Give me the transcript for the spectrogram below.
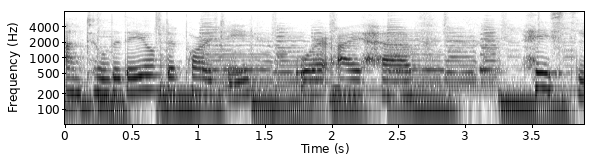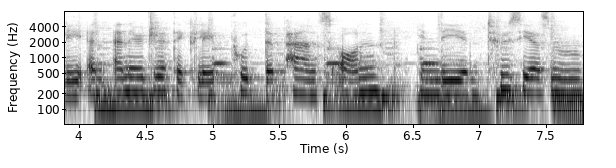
until the day of the party where I have hastily and energetically put the pants on in the enthusiasm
